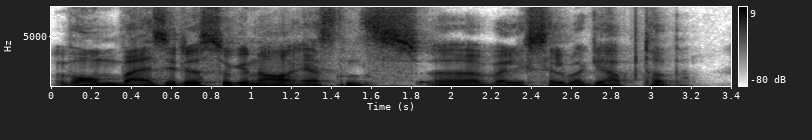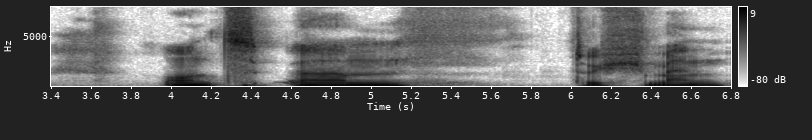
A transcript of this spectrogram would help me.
Warum weiß ich das so genau? Erstens, äh, weil ich selber gehabt habe und ähm, durch mein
